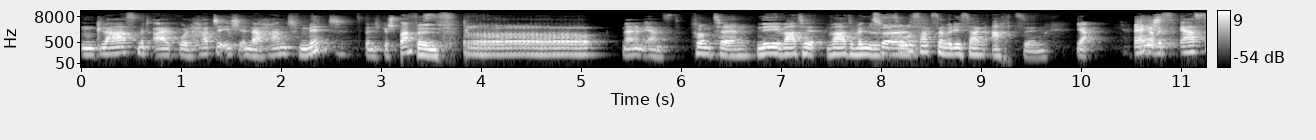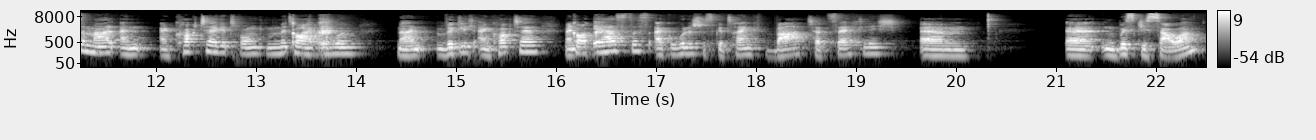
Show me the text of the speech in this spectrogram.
ein Glas mit Alkohol hatte ich in der Hand mit, jetzt bin ich gespannt. Fünf. Nein, im Ernst. 15. Nee, warte, warte, wenn du das Zwölf. so sagst, dann würde ich sagen 18. Ja. Echt? Ich habe das erste Mal ein, ein Cocktail getrunken mit Cock. Alkohol. Nein, wirklich ein Cocktail. Mein Cock. erstes alkoholisches Getränk war tatsächlich ähm, äh, ein Whisky Sour.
